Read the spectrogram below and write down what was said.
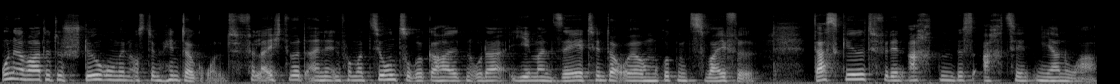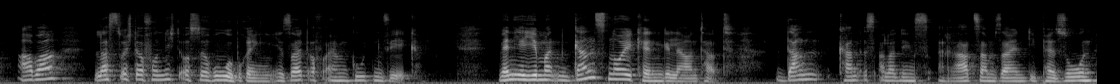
unerwartete Störungen aus dem Hintergrund. Vielleicht wird eine Information zurückgehalten oder jemand sät hinter eurem Rücken Zweifel. Das gilt für den 8. bis 18. Januar. Aber lasst euch davon nicht aus der Ruhe bringen. Ihr seid auf einem guten Weg. Wenn ihr jemanden ganz neu kennengelernt habt, dann kann es allerdings ratsam sein, die Person,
